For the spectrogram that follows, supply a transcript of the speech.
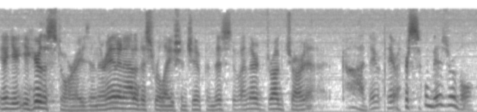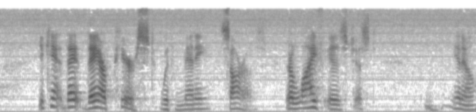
you know, you, you hear the stories and they're in and out of this relationship and this, and their drug chart. God, they, they are, they're so miserable. You can't, they, they are pierced with many sorrows. Their life is just, you know,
